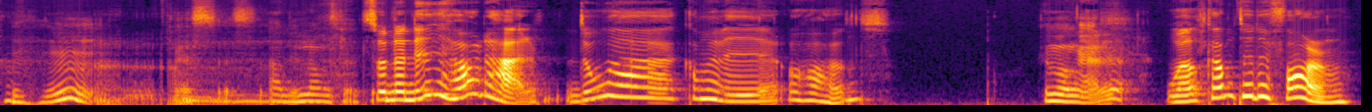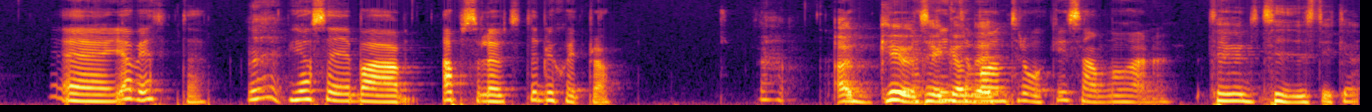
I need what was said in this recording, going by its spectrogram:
Mhm. Jösses, aldrig långtråkigt. Så när ni hör det här, då kommer vi att ha höns. Hur många är det? Welcome to the farm. Eh, jag vet inte. Nej. Jag säger bara absolut, det blir skitbra. Ja gud, Jag ska inte vara det, en tråkig sambo här nu. tänk om det är tio stycken.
